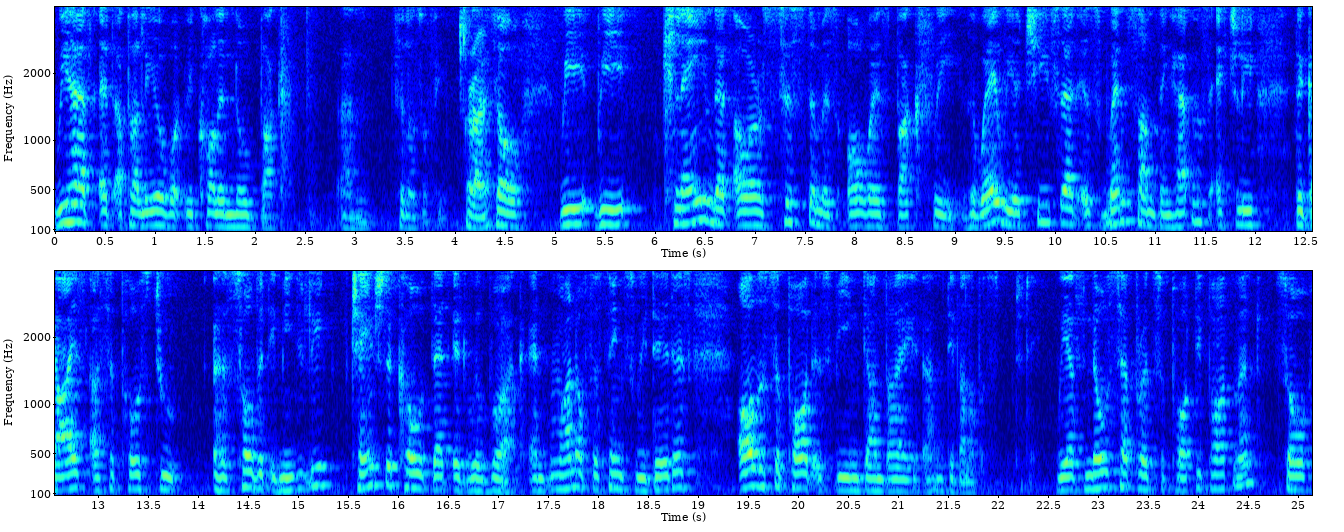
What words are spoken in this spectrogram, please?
We have at Apaleo what we call a no-buck um, philosophy. Right. So we we claim that our system is always bug free. The way we achieve that is when something happens, actually the guys are supposed to uh, solve it immediately, change the code that it will work. And one of the things we did is all the support is being done by um, developers today. We have no separate support department, so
